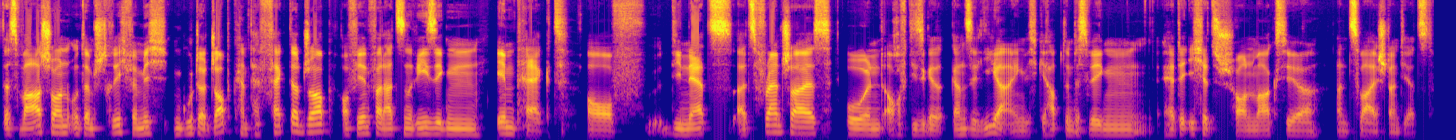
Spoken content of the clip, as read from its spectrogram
das war schon unterm Strich für mich ein guter Job, kein perfekter Job. Auf jeden Fall hat es einen riesigen Impact auf die Nets als Franchise und auch auf diese ganze Liga eigentlich gehabt. Und deswegen hätte ich jetzt Sean Marks hier an zwei Stand jetzt.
